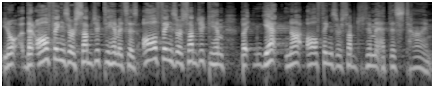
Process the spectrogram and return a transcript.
You know, that all things are subject to him. It says all things are subject to him, but yet not all things are subject to him at this time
